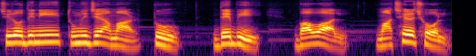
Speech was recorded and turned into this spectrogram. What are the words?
চিরদিনই তুমি যে আমার, টু, দেবী, বাওয়াল, মাছের ঝোল।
